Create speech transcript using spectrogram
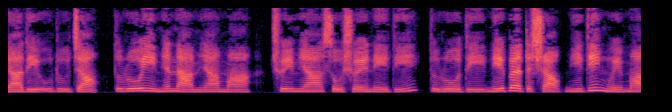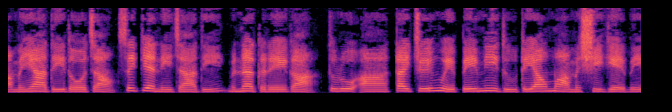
ရာသီဥတုကြောင့်သူတို့၏မျက်နှာများမှာချွေးများဆိုးရွှဲနေသည်သူတို့သည်နေဘက်တစ်လျှောက်မြည်သည့်ငွေမှမရသေးသောကြောင့်စိတ်ပြက်နေကြသည်မနက်ကလေးကသူတို့အားတိုက်ကျွေးငွေပေးမိသူတယောက်မှမရှိခဲ့ပေ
